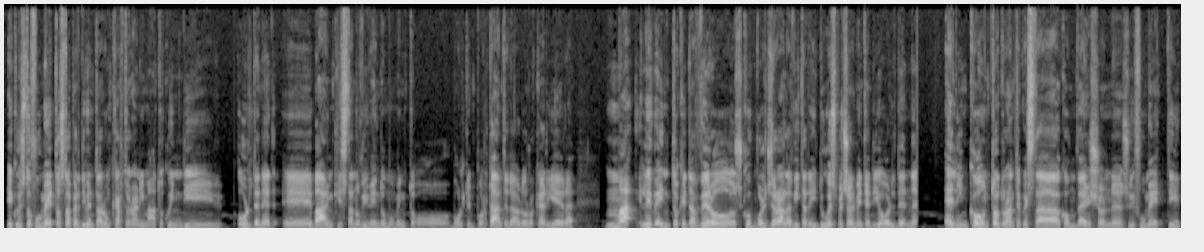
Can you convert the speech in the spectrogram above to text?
E questo fumetto sta per diventare un cartone animato, quindi Holdened e Banky stanno vivendo un momento molto importante della loro carriera ma l'evento che davvero sconvolgerà la vita dei due, specialmente di Holden, è l'incontro durante questa convention sui fumetti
